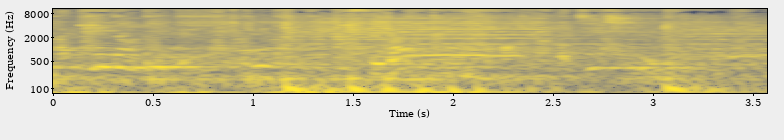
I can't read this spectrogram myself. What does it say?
还配套电源保护嘴巴很的保障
